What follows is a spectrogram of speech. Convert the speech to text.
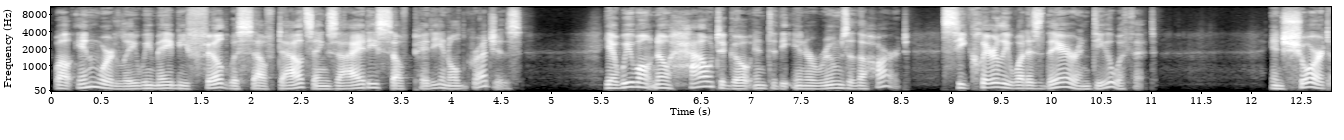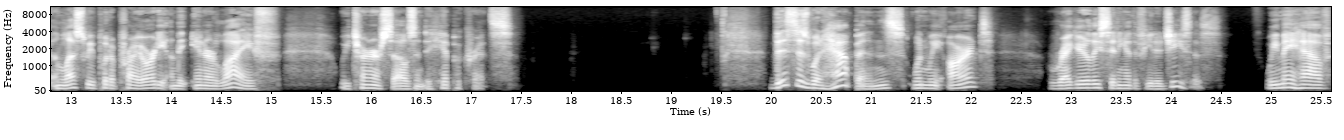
while inwardly, we may be filled with self doubts, anxieties, self pity, and old grudges. Yet we won't know how to go into the inner rooms of the heart, see clearly what is there, and deal with it. In short, unless we put a priority on the inner life, we turn ourselves into hypocrites. This is what happens when we aren't regularly sitting at the feet of Jesus. We may have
